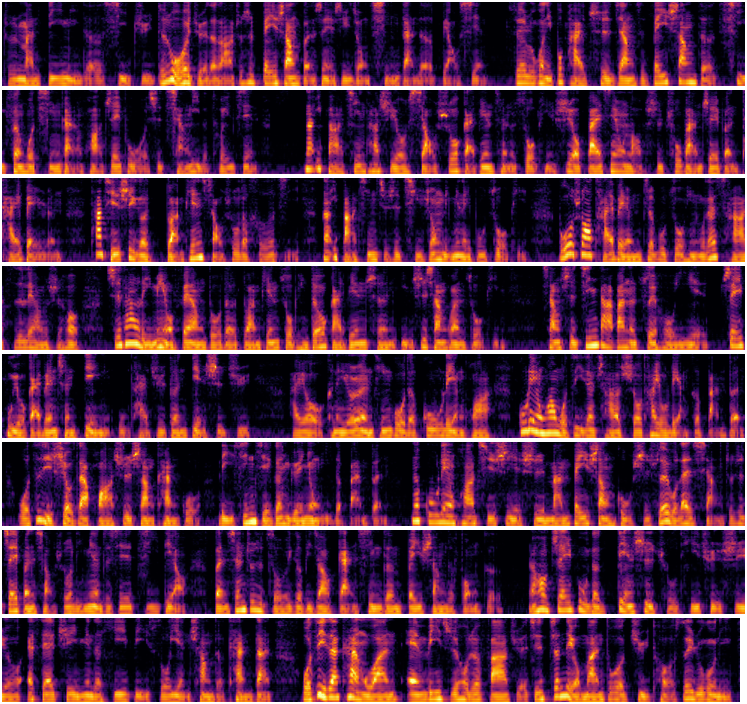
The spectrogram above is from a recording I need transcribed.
就是蛮低迷的戏剧，但是我会觉得啦，就是悲伤本身也是一种情感的表现，所以如果你不排斥这样子悲伤的气氛或情感的话，这一部我是强力的推荐。那一把青它是由小说改编成的作品，是由白先勇老师出版这一本《台北人》。它其实是一个短篇小说的合集，那一把青只是其中里面的一部作品。不过说到台北人这部作品，我在查资料的时候，其实它里面有非常多的短篇作品都有改编成影视相关的作品，像是金大班的最后一夜这一部有改编成电影、舞台剧跟电视剧。还有可能有人听过的《孤恋花》，《孤恋花》我自己在查的时候，它有两个版本。我自己是有在华视上看过李心洁跟袁咏仪的版本。那《孤恋花》其实也是蛮悲伤故事，所以我在想，就是这一本小说里面的这些基调，本身就是走一个比较感性跟悲伤的风格。然后这一部的电视主题曲是由 S.H.E 里面的 Hebe 所演唱的《看淡》。我自己在看完 MV 之后，就发觉其实真的有蛮多的剧透，所以如果你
